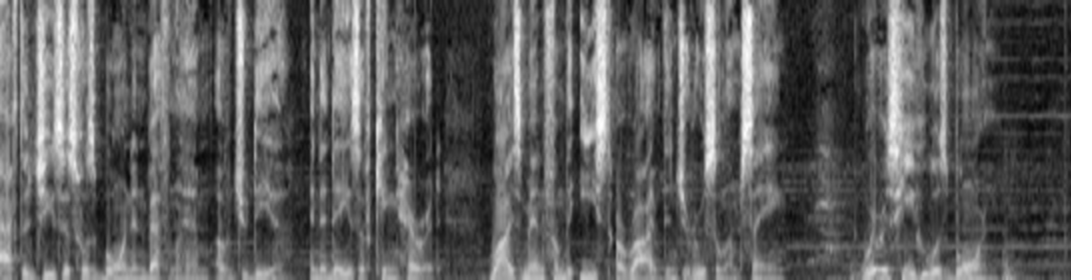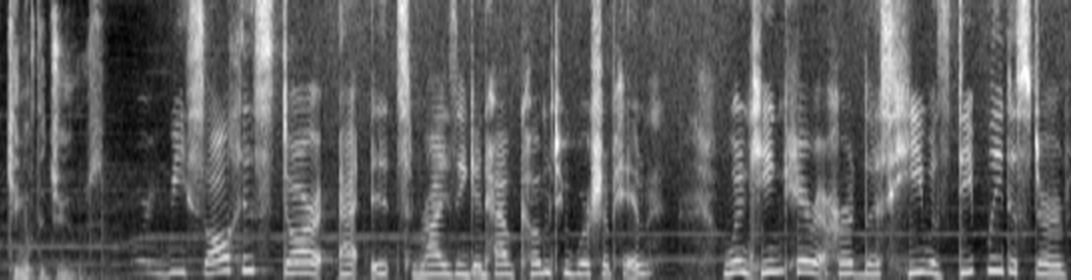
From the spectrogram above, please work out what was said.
After Jesus was born in Bethlehem of Judea in the days of King Herod, wise men from the east arrived in Jerusalem, saying, Where is he who was born, King of the Jews? We saw his star at its rising and have come to worship him. When King Herod heard this, he was deeply disturbed,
